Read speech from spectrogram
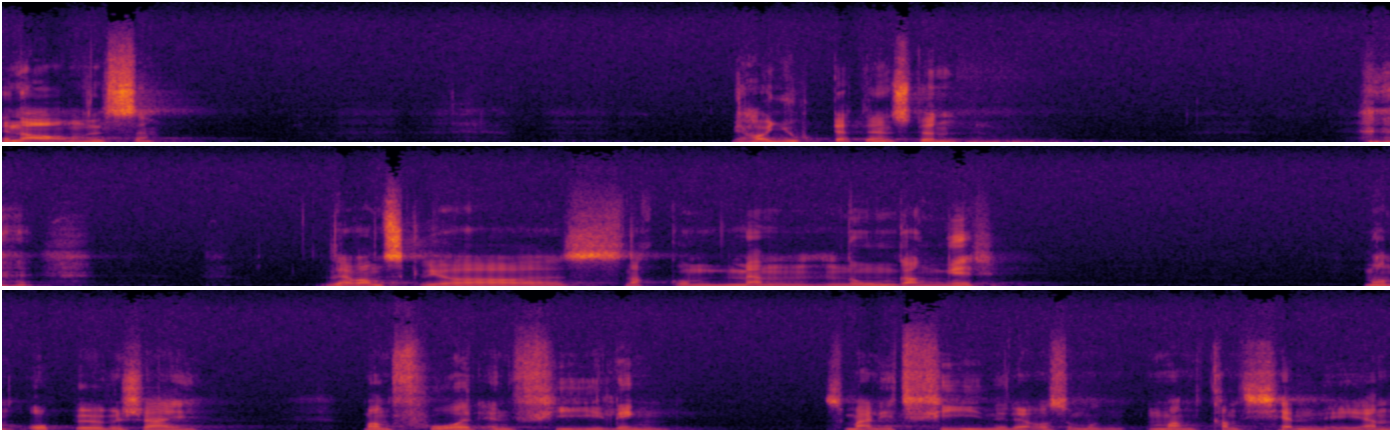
En anelse. Jeg har gjort dette en stund. Det er vanskelig å snakke om det, men noen ganger Man oppøver seg. Man får en feeling som er litt finere, og som man kan kjenne igjen.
